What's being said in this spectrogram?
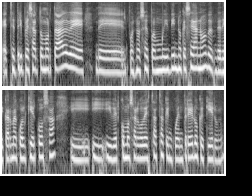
este triple salto mortal de, pues no sé, por muy digno que sea, ¿no? De- dedicarme a cualquier cosa y, ver cómo salgo de esta hasta que encuentre lo que quiero.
